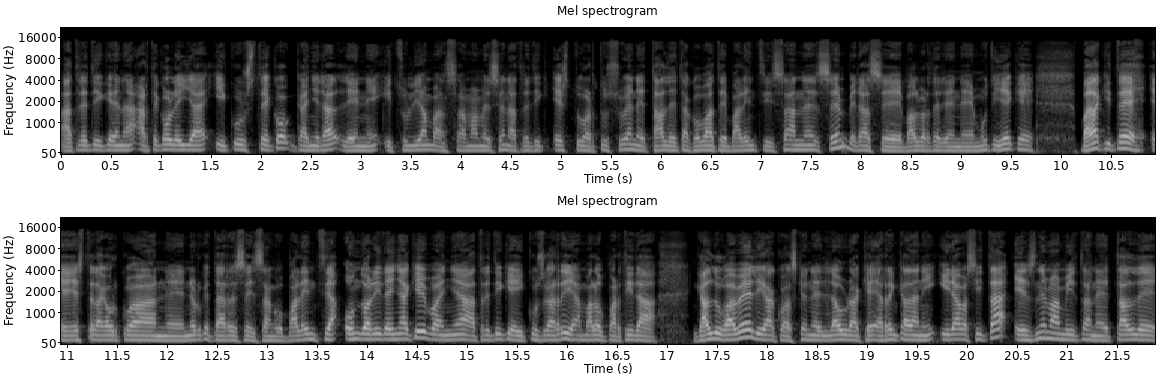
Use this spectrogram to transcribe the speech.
atletiken arteko leia ikusteko, gainera, lehen itzulian, ban, samamesen atletik ez du hartu zuen, eta taldetako bate Valentzi izan zen, beraz, e, Balberderen mutiek, e, badakite, e, ez dela gaurkoan e, neurketa erreza izango, Valentzia ondoari dainaki, baina atletik ikusgarri, amalau partida galdu gabe, ligako azken laurak errenkadani irabazita, ez nemamitan talde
